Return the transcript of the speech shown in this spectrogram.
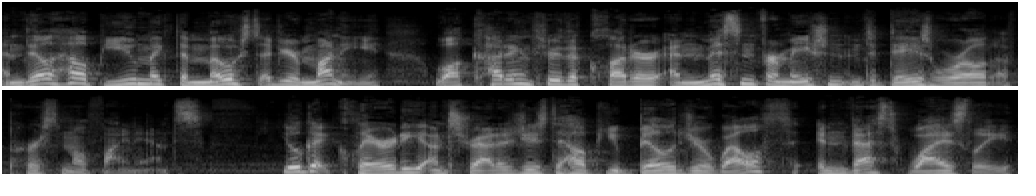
and they'll help you make the most of your money while cutting through the clutter and misinformation in today's world of personal finance. You'll get clarity on strategies to help you build your wealth, invest wisely,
